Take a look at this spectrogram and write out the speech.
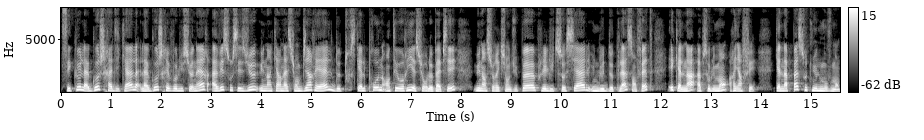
c'est que la gauche radicale, la gauche révolutionnaire avait sous ses yeux une incarnation bien réelle de tout ce qu'elle prône en théorie et sur le papier, une insurrection du peuple, les luttes sociales, une lutte de classe en fait, et qu'elle n'a absolument rien fait, qu'elle n'a pas soutenu le mouvement,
